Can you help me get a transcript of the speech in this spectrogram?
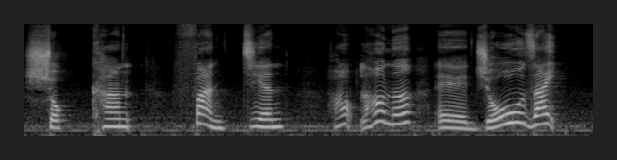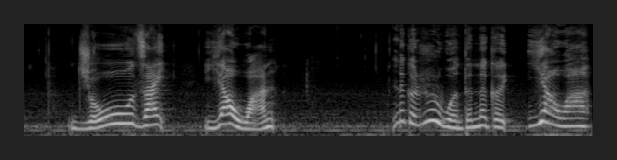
小康饭间。好，然后呢，诶，就在就在药丸，那个日文的那个药啊，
